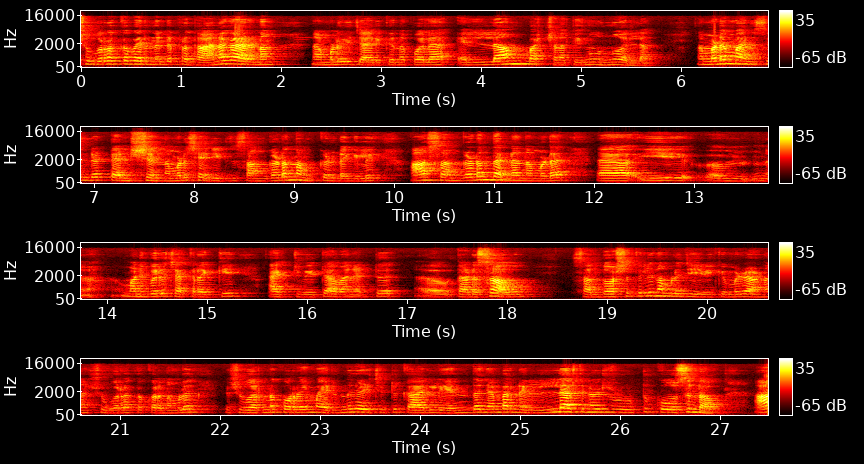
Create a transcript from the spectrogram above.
ഷുഗറൊക്കെ വരുന്നതിന്റെ പ്രധാന കാരണം നമ്മൾ വിചാരിക്കുന്ന പോലെ എല്ലാം ഭക്ഷണത്തിൽ നിന്നും ഒന്നുമല്ല നമ്മുടെ മനസ്സിന്റെ ടെൻഷൻ നമ്മുടെ ശരീരത്തിൽ സങ്കടം നമുക്കുണ്ടെങ്കിൽ ആ സങ്കടം തന്നെ നമ്മുടെ ഈ മണിപുര ചക്രയ്ക്ക് ആക്ടിവേറ്റ് ആവാനായിട്ട് തടസ്സമാവും സന്തോഷത്തിൽ നമ്മൾ ജീവിക്കുമ്പോഴാണ് ഷുഗറൊക്കെ കുറേ നമ്മൾ ഷുഗറിന് കുറേ മരുന്ന് കഴിച്ചിട്ട് കാര്യമില്ല. എന്താ ഞാൻ പറഞ്ഞ എല്ലാത്തിനും ഒരു റൂട്ട് കോസ് ഉണ്ടാവും. ആ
